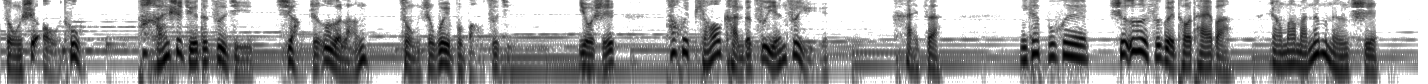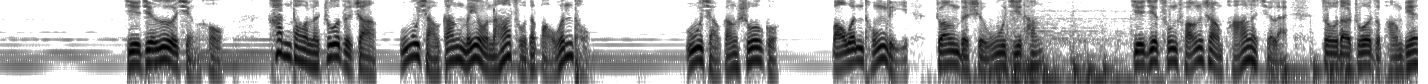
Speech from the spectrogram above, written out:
总是呕吐，她还是觉得自己像只饿狼，总是喂不饱自己。有时，她会调侃的自言自语：“孩子，你该不会是饿死鬼投胎吧？让妈妈那么能吃。”姐姐饿醒后。看到了桌子上吴小刚没有拿走的保温桶，吴小刚说过，保温桶里装的是乌鸡汤。姐姐从床上爬了起来，走到桌子旁边，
